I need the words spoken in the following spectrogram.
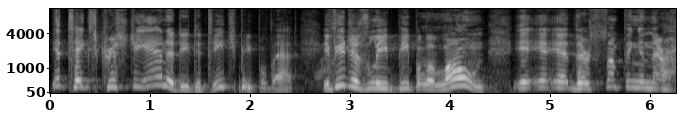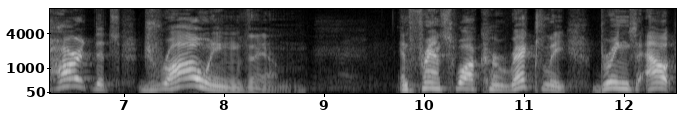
It takes Christianity to teach people that. If you just leave people alone, it, it, there's something in their heart that's drawing them. And Francois correctly brings out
